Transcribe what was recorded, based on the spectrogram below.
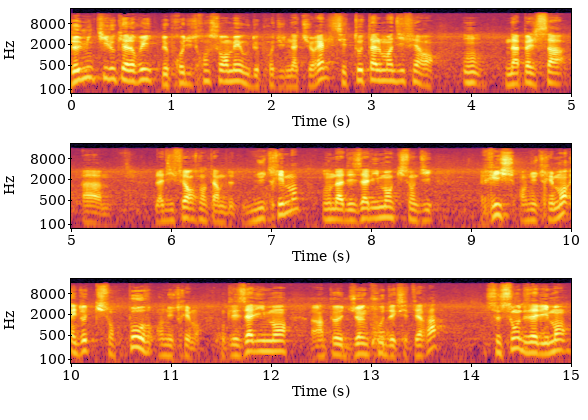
2000 kcal de produits transformés ou de produits naturels, c'est totalement différent. On appelle ça euh, la différence en termes de nutriments. On a des aliments qui sont dits riches en nutriments et d'autres qui sont pauvres en nutriments. Donc les aliments un peu junk food, etc., ce sont des aliments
